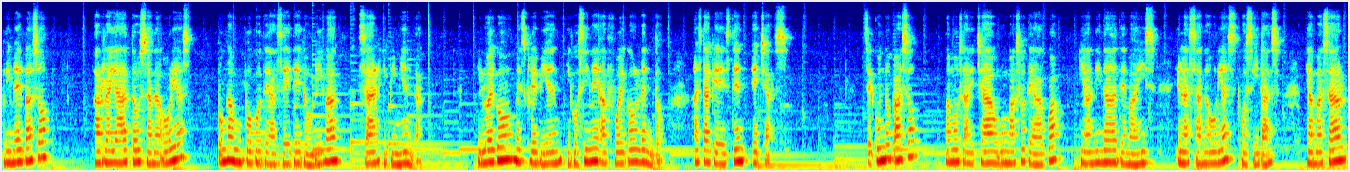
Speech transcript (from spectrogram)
Primer paso, al rallar dos zanahorias, ponga un poco de aceite de oliva, sal y pimienta. Y luego mezcle bien y cocine a fuego lento hasta que estén hechas. Segundo paso, vamos a echar un vaso de agua y harina de maíz en las zanahorias cocidas y amasar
